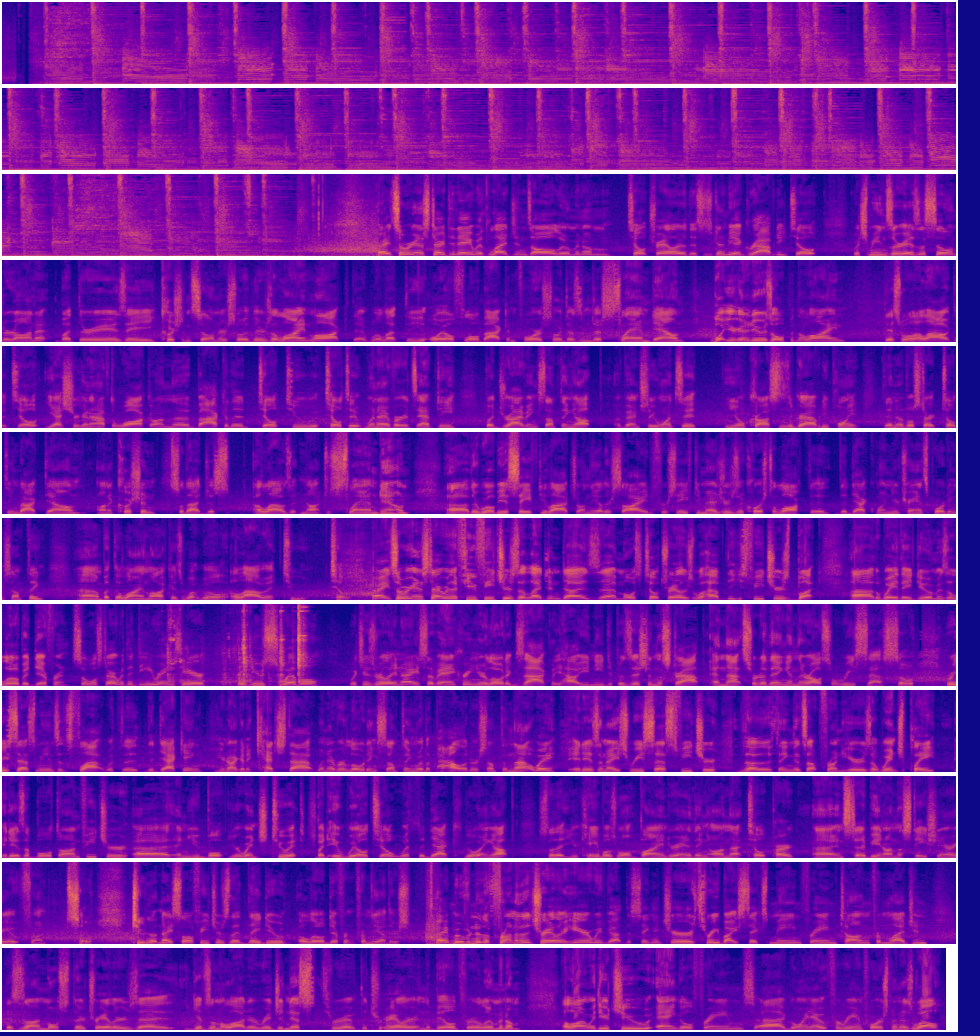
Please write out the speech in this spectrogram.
All right, so we're gonna start today with Legends all aluminum tilt trailer. This is gonna be a gravity tilt, which means there is a cylinder on it, but there is a cushion cylinder. So there's a line lock that will let the oil flow back and forth so it doesn't just slam down. What you're gonna do is open the line. This will allow it to tilt. Yes, you're gonna have to walk on the back of the tilt to tilt it whenever it's empty, but driving something up, eventually once it you know crosses the gravity point, then it'll start tilting back down on a cushion. So that just allows it not to slam down. Uh, there will be a safety latch on the other side for safety measures, of course, to lock the, the deck when you're transporting something, um, but the line lock is what will allow it to tilt. All right, so we're gonna start with a few features that Legend does. Uh, most tilt trailers will have these features, but uh, the way they do them is a little bit different. So we'll start with the D-rings here. They do swivel, which is really nice of anchoring your load exactly how you need to position the strap and that sort of thing. And they're also recessed. So recess means it's flat with the, the decking. You're not gonna catch that whenever loading something with a pallet or something that way. It is a nice recess feature. The other thing that's up front here is a winch plate. It is a bolt-on feature uh, and you bolt your winch to it, but it will tilt with the deck going up so that your cables won't bind or anything on that tilt part uh, instead of being on the stationary out front. So two nice little features that they do, a little different from the others. All right, moving to the front of the trailer here, we've got the signature 3x6 mainframe tongue from Legend. This is on most of their trailers. Uh, gives them a lot of rigidness throughout the trailer and the build for aluminum, along with your two angle frames uh, going out for reinforcement as well.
